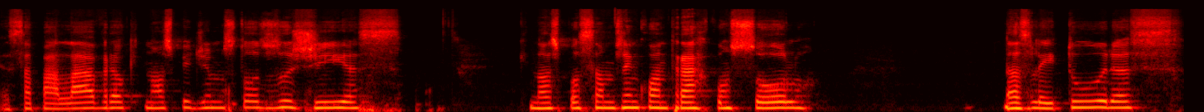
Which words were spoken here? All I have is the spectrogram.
Essa palavra é o que nós pedimos todos os dias, que nós possamos encontrar consolo nas leituras,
